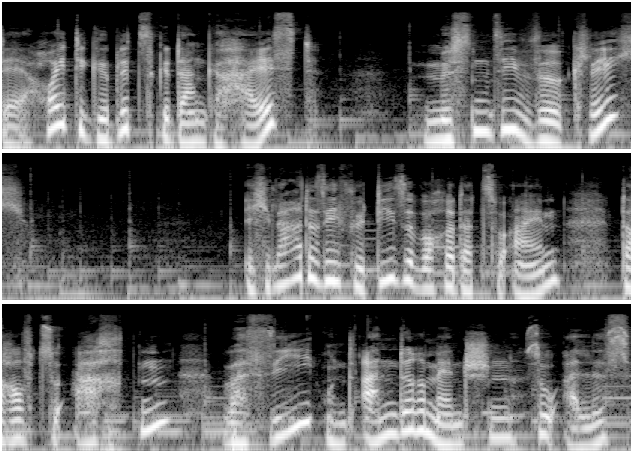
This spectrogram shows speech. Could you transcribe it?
Der heutige Blitzgedanke heißt Müssen Sie wirklich? Ich lade Sie für diese Woche dazu ein, darauf zu achten, was Sie und andere Menschen so alles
